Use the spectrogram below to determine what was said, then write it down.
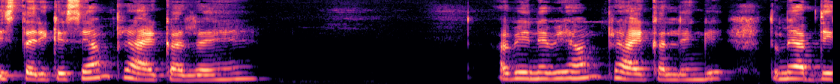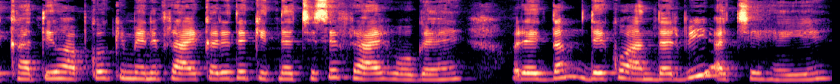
इस तरीके से हम फ्राई कर रहे हैं। अब इन्हें भी हम फ्राई कर लेंगे। तो मैं अब दिखाती हूँ आपको कि मैंने फ्राई करे तो कितने अच्छे से फ्राई हो गए हैं। और एकदम देखो अंदर भी अच्छे हैं ये।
